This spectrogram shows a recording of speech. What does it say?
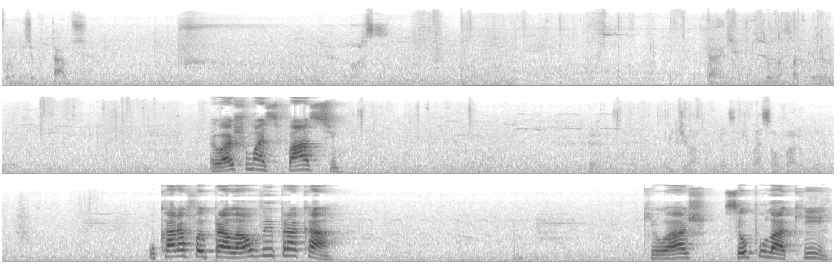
Foram executados. Minha nossa. Verdade. Estou massacrando. Eu acho mais fácil. O idiota pensa que vai salvar o mundo. O cara foi pra lá ou veio pra cá? Que eu acho. Se eu pular aqui.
